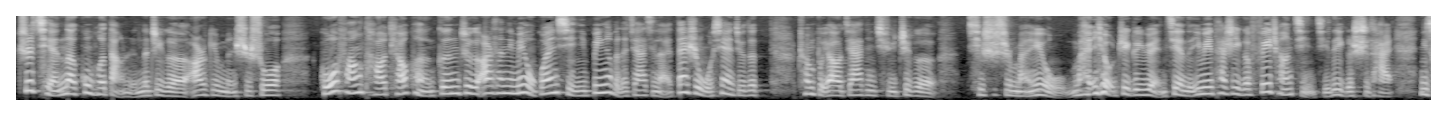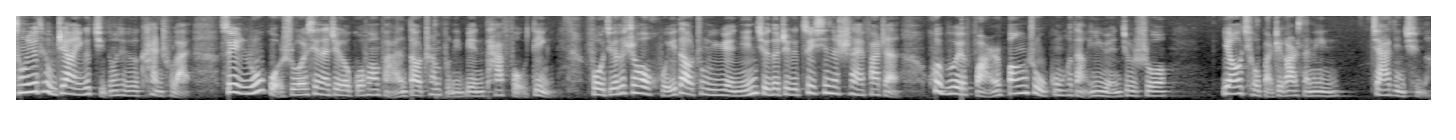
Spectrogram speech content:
之前呢，共和党人的这个 argument 是说。国防条条款跟这个二三零没有关系，你不应该把它加进来。但是我现在觉得，川普要加进去，这个其实是蛮有 蛮有这个远见的，因为它是一个非常紧急的一个事态。你从 YouTube 这样一个举动就可以看出来。所以如果说现在这个国防法案到川普那边他否定否决了之后回到众议院，您觉得这个最新的事态发展会不会反而帮助共和党议员，就是说要求把这个二三零加进去呢？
